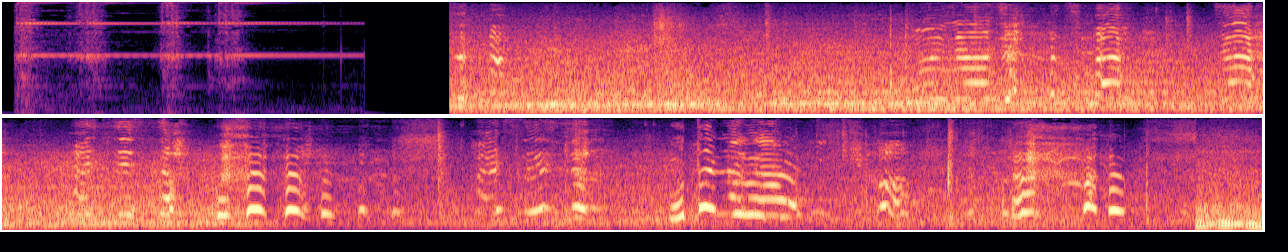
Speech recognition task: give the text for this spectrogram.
자, 자, 자, 할수 있어. 할수 있어. 못할 것 같아.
